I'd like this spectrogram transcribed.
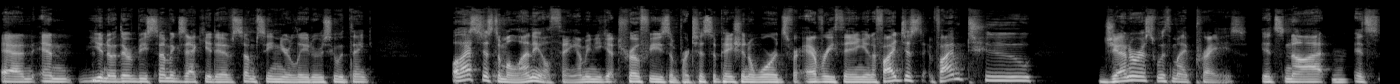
And and you know there would be some executives some senior leaders who would think well that's just a millennial thing. I mean you get trophies and participation awards for everything. And if i just if i'm too generous with my praise it's not mm. it's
